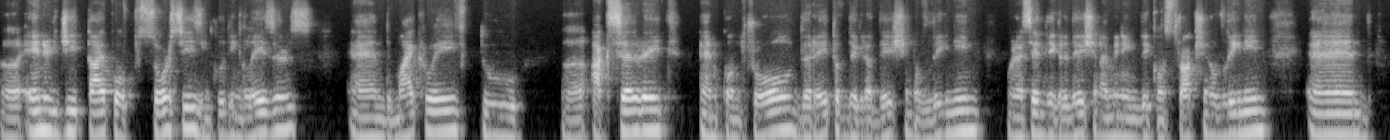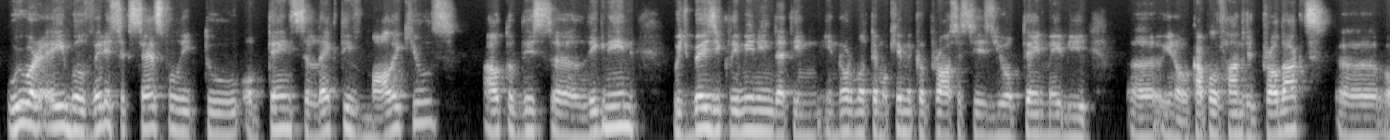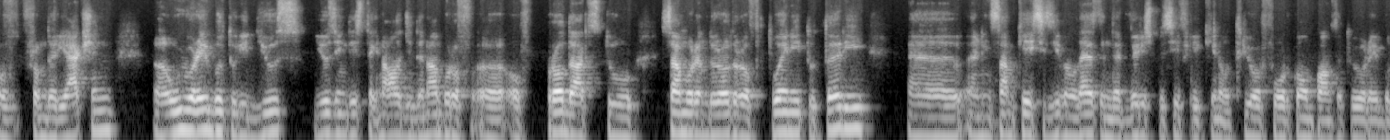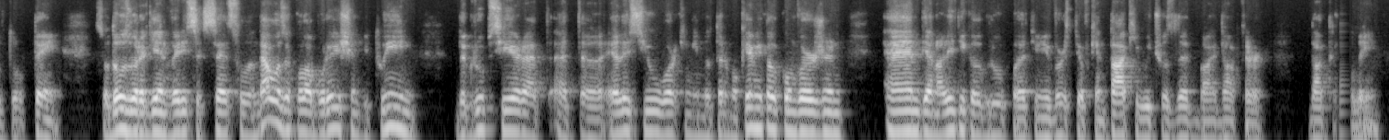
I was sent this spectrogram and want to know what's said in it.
uh, energy type of sources, including lasers and microwave to uh, accelerate and control the rate of degradation of lignin. When I say degradation, I mean deconstruction of lignin. And we were able very successfully to obtain selective molecules out of this uh, lignin which basically meaning that in, in normal thermochemical processes, you obtain maybe, uh, you know, a couple of hundred products uh, of, from the reaction. Uh, we were able to reduce using this technology the number of, uh, of products to somewhere in the order of 20 to 30 uh, and in some cases even less than that very specific you know three or four compounds that we were able to obtain so those were again very successful and that was a collaboration between the groups here at, at uh, LSU working in the thermochemical conversion and the analytical group at University of Kentucky, which was led by Dr. Dr. Lynn.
